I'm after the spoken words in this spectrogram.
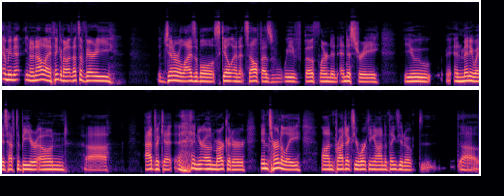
I mean, you know, now that I think about it, that's a very generalizable skill in itself. As we've both learned in industry, you in many ways have to be your own uh, advocate and your own marketer internally on projects you're working on and things you know uh,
